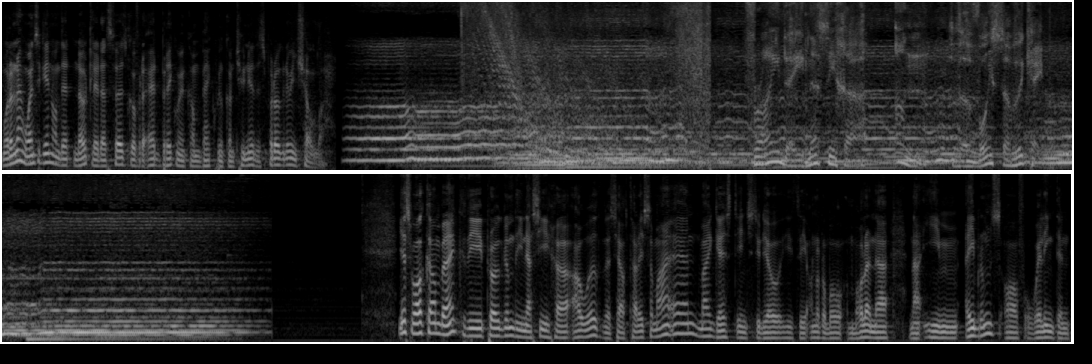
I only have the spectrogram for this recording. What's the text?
Maulana, once again on that note, let us first go for an ad break. When we come back, we'll continue this program, inshallah. Friday Nasiha on The Voice of the Cape. Yes, welcome back. The program, the Nasiha Hour, with myself, Talib Samai, and my guest in studio is the Honorable Molana Naeem Abrams of Wellington.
